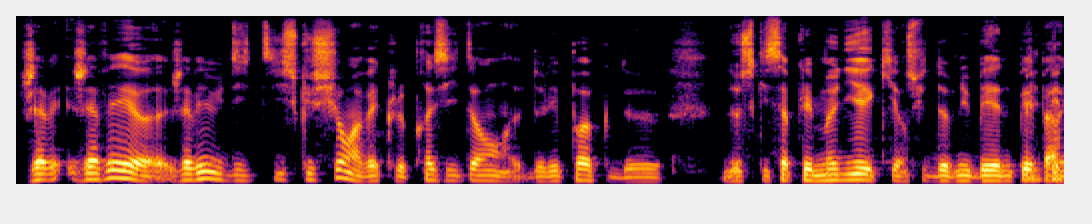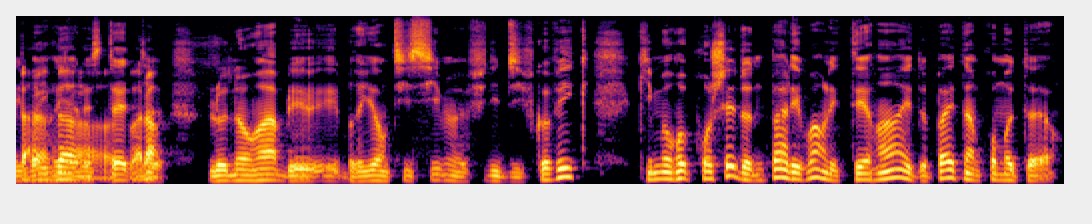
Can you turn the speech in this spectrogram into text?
j'avais j'avais euh, j'avais eu des discussions avec le président de l'époque de de ce qui s'appelait Meunier, qui est ensuite devenu BNP Paribas, Paribas Real Estate, l'honorable et, brillantissime Philippe Zivkovic, qui me reprochait de ne pas aller voir les terrains et de pas être un promoteur.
